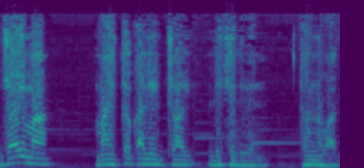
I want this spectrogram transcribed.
জয় মা মাহিতকালীর জয় লিখে দিবেন। ধন্যবাদ।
